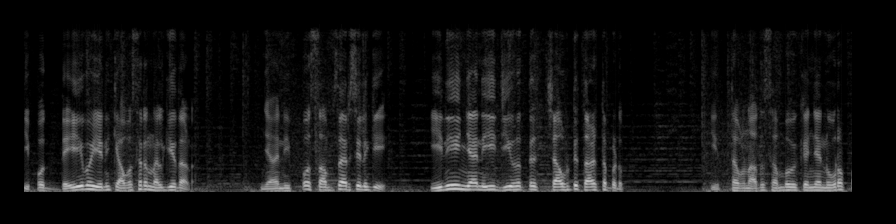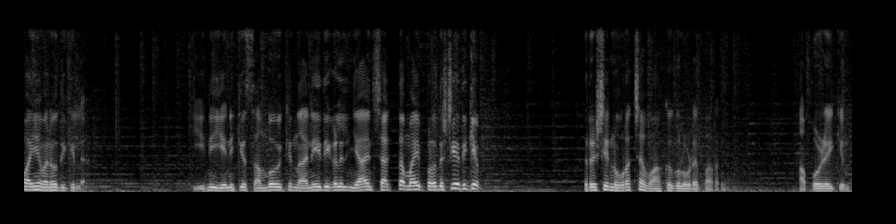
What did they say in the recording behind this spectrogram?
ഇപ്പൊ ദൈവം എനിക്ക് അവസരം നൽകിയതാണ്. ഞാൻ ഇപ്പോ സംസാരിച്ചില്ലെങ്കിൽ ഇനിയും ഞാൻ ഈ ജീവിതത്തിൽ ചവിട്ടി താഴ്ത്തപ്പെടും. ഇത്തവണ അത് സംഭവിക്കാൻ ഞാൻ ഉറപ്പായും അനുവദിക്കില്ല. ഇനി എനിക്ക് സംഭവിക്കുന്ന അനീതികളിൽ ഞാൻ ശക്തമായി പ്രതിഷേധിക്കും. ഋഷിൻ ഉറച്ച വാക്കുകളോടെ പറഞ്ഞു. അപ്പോഴേക്കും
